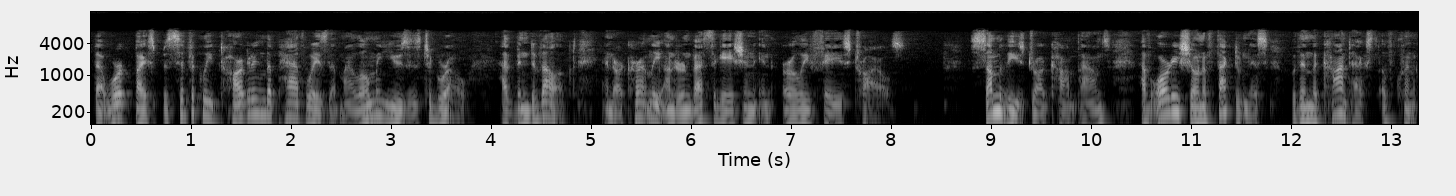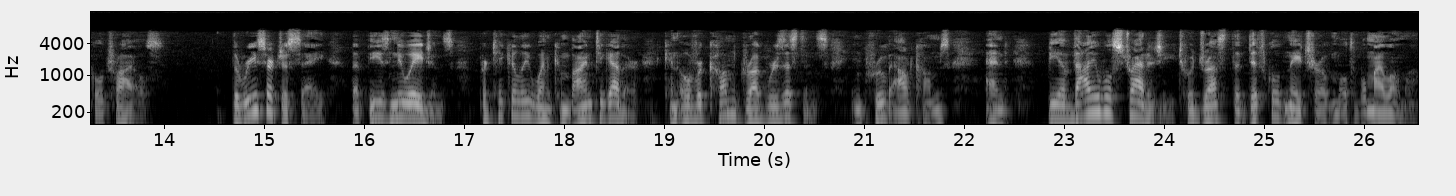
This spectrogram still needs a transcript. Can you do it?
that work by specifically targeting the pathways that myeloma uses to grow have been developed and are currently under investigation in early phase trials. Some of these drug compounds have already shown effectiveness within the context of clinical trials. The researchers say that these new agents, particularly when combined together, can overcome drug resistance, improve outcomes, and be a valuable strategy to address the difficult nature of multiple myeloma.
